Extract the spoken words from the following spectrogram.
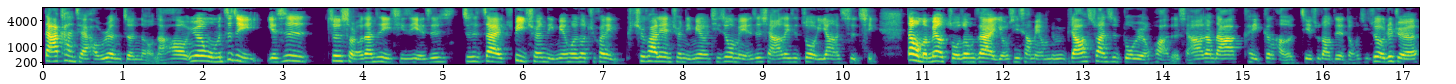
大家看起来好认真哦。然后因为我们自己也是。就是手榴弹自己其实也是，就是在币圈里面或者说区块链区块链圈里面，其实我们也是想要类似做一样的事情，但我们没有着重在游戏上面，我们比较算是多元化的，想要让大家可以更好的接触到这些东西，所以我就觉得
